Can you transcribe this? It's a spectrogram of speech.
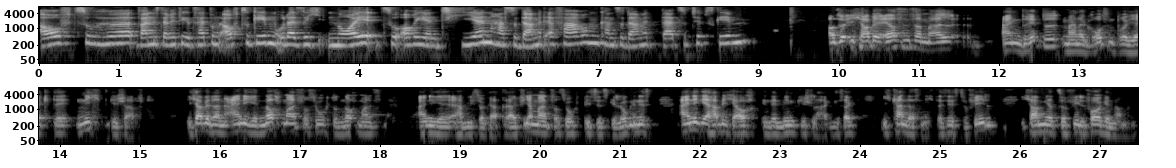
aufzuhören? Wann ist der richtige Zeitpunkt aufzugeben oder sich neu zu orientieren? Hast du damit Erfahrungen? Kannst du damit dazu Tipps geben? Also ich habe erstens einmal ein Drittel meiner großen Projekte nicht geschafft. Ich habe dann einige nochmals versucht und nochmals Einige habe ich sogar drei, viermal versucht, bis es gelungen ist. Einige habe ich auch in den Wind geschlagen, gesagt, ich kann das nicht, das ist zu viel, ich habe mir zu viel vorgenommen.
